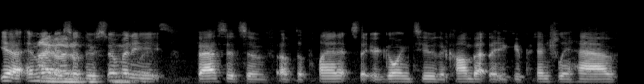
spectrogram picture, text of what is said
Yeah, and like I, don't said, think there's so many facets of, of the planets that you're going to, the combat that you could potentially have,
